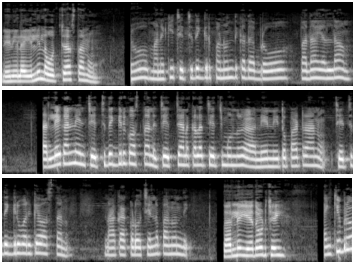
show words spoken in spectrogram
నేను ఇలా వెళ్ళి ఇలా వచ్చేస్తాను. బ్రో మనకి చర్చి దగ్గర పని ఉంది కదా బ్రో. పద వెళ్దాం. సర్లే కానీ నేను చర్చి దగ్గరికి వస్తాను. చర్చి వెనకాల చర్చి ముందు నేను నీతో చర్చి దగ్గర వరకే వస్తాను. నాకు అక్కడ చిన్న పని ఉంది సర్లే ఏదో ఒకటి చెయ్యి. థ్యాంక్ యూ బ్రో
